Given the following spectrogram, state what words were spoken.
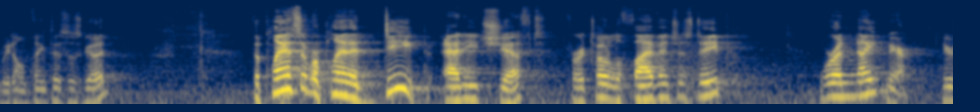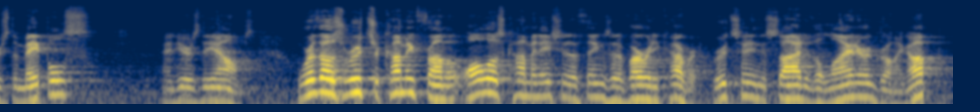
We don't think this is good. The plants that were planted deep at each shift, for a total of five inches deep, were a nightmare. Here's the maples, and here's the elms. Where those roots are coming from, all those combinations of things that I've already covered. Roots hitting the side of the liner and growing up,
